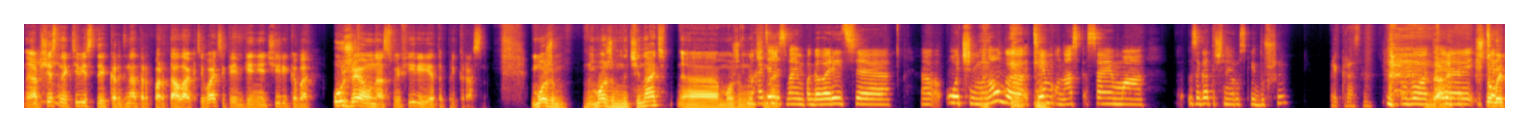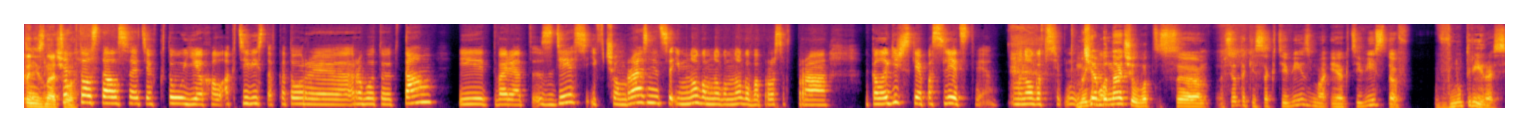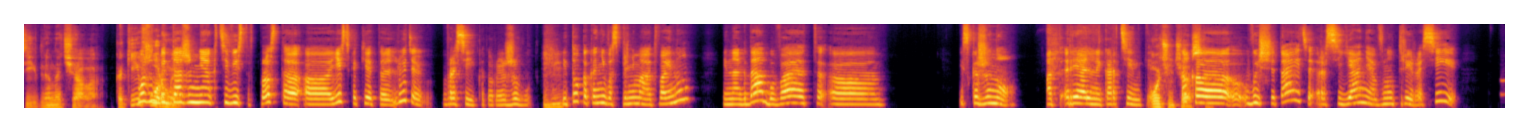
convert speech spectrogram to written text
Общественный активист и координатор портала «Активатика» Евгения Чирикова уже у нас в эфире, и это прекрасно. Можем, можем начинать. Э, можем Мы начинать. хотели с вами поговорить э, э, очень много тем у нас касаемо загадочной русской души. Прекрасно. Вот. Да. э, Что бы это ни значило. Тех, кто остался, тех, кто уехал, активистов, которые работают там и творят здесь, и в чем разница, и много-много-много вопросов про экологические последствия. Много всего. Но я бы начал вот с, все-таки с активизма и активистов внутри России для начала. Какие Может формы? быть, даже не активистов. Просто э, есть какие-то люди в России, которые живут. Мгм. И то, как они воспринимают войну, иногда бывает э, искажено от реальной картинки. Очень Как часто. э, вы считаете, россияне внутри России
